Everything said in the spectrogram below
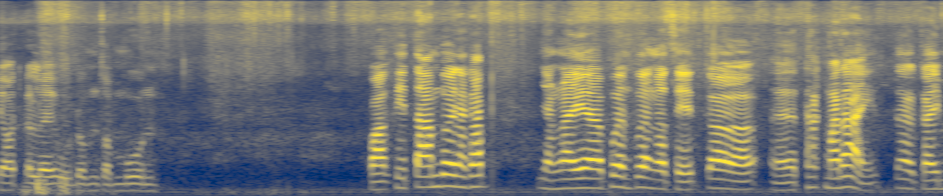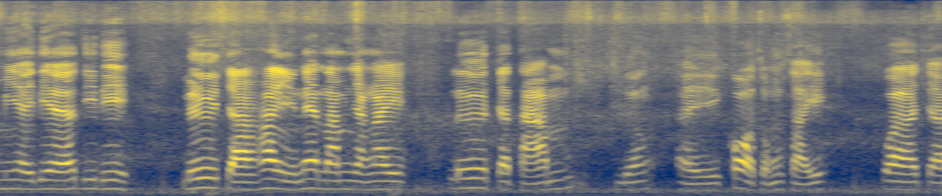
ยอดก็เลยอุดมสมบูรณ์ ฝากติดตามด้วยนะครับยังไงเพื่อนเพื่อนๆเกษตรก็เอ่อทักมาได้ ถ้าใครมีไอเดียดีๆ หรือจะให้แนะนำยังไง หรือจะถามเรื่องไอ้ข้อสงสัยว่าจะ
